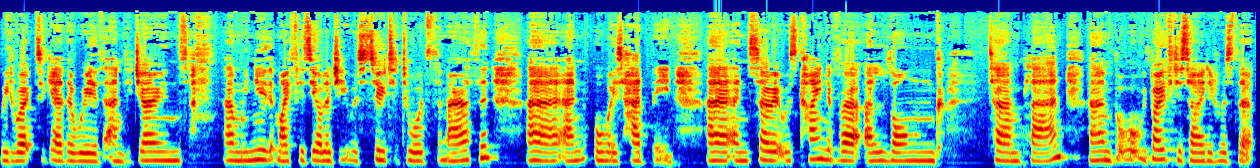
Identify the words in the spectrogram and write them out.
We'd worked together with Andy Jones and we knew that my physiology was suited towards the marathon, uh, and always had been. Uh, and so it was kind of a, a long, term plan. Um, but what we both decided was that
